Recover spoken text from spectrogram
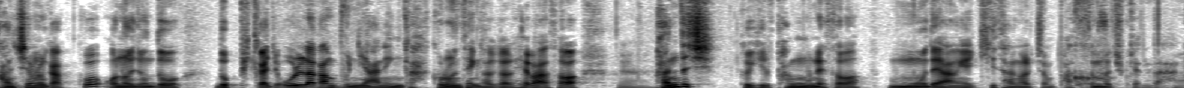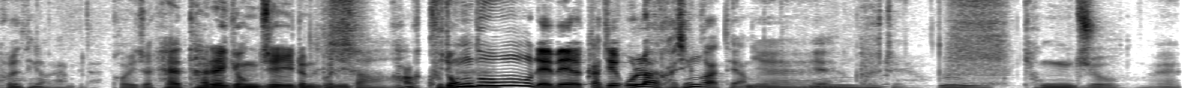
관심을 갖고 어느 정도 높이까지 올라간 분이 아닌가 그런 생각을 해봐서 네. 반드시 그 길 방문해서 문무대왕의 기상을 좀 봤으면 좋겠다 그런 생각을 합니다. 거의 저 해탈의 경지에 이른 분이다. 아, 그 정도 레벨까지 올라가신 것 같아요. 예, 예. 그래요. 경주 예,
